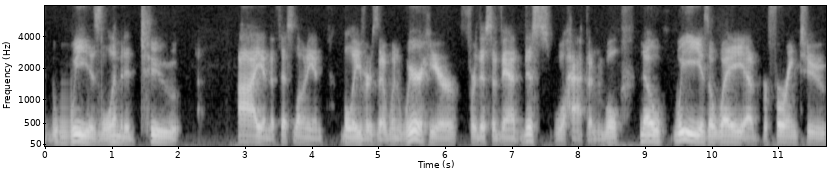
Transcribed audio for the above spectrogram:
we is limited to I and the Thessalonian believers that when we're here for this event, this will happen. Well, no, we is a way of referring to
